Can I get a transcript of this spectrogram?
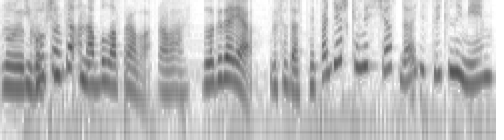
Ну и, И, в общем-то, она была права. Права. Благодаря государственной поддержке мы сейчас, да, действительно имеем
